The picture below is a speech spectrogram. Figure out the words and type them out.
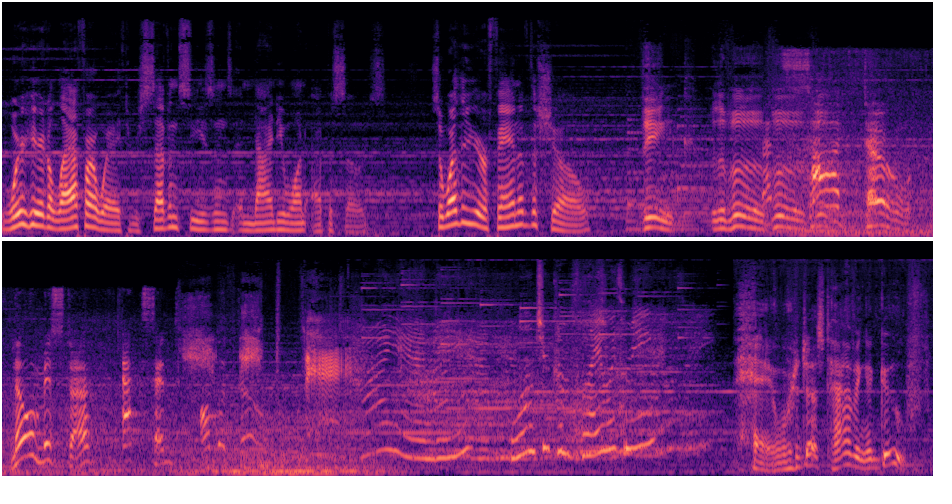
We're here to laugh our way through seven seasons and 91 episodes. So whether you're a fan of the show, think with a verb, verb, verb. No, mister accent on the go. Hi, Andy. Won't you come play with me? Hey, we're just having a goof.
